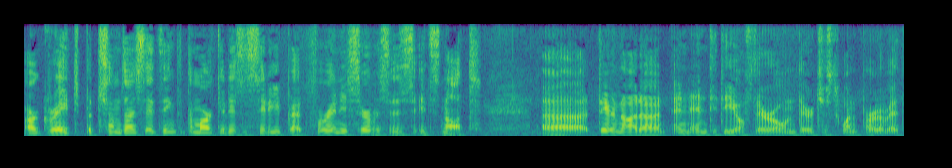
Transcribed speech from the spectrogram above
are great, but sometimes they think that the market is a city, but for any services, it's not. Uh, they're not a, an entity of their own. They're just one part of it.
